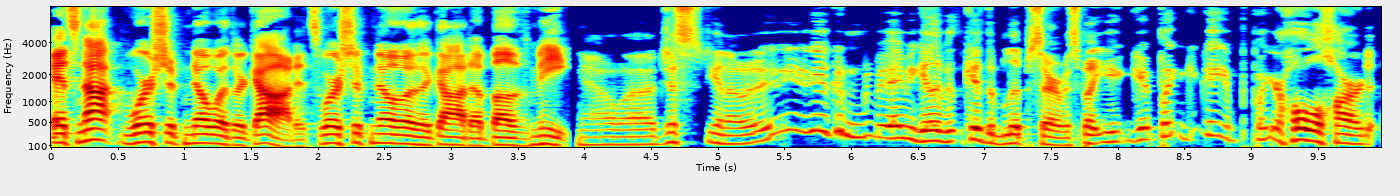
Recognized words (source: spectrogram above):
It's not worship no other god. It's worship no other god above me. You know, uh, just you know, you you can maybe give, give them lip service, but you, you put you put your whole heart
